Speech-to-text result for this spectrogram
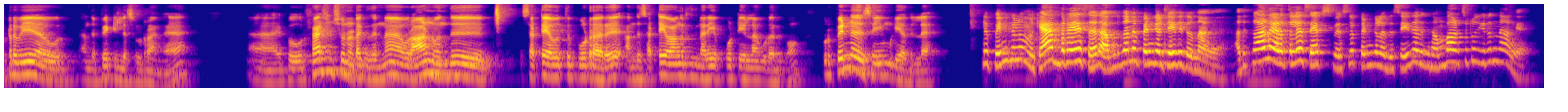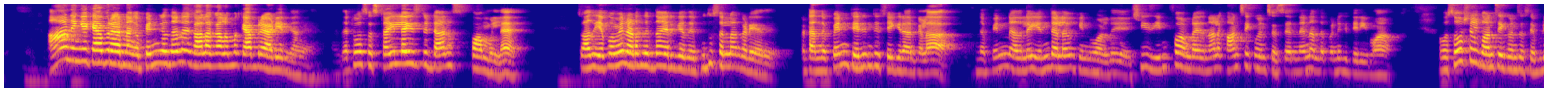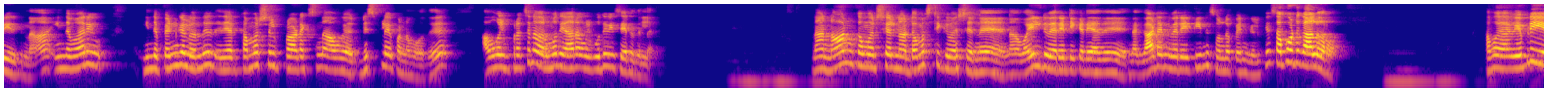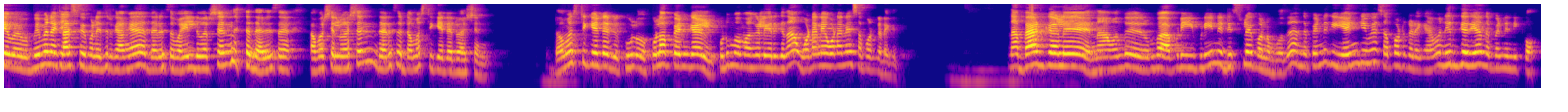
கொற்றவே ஒரு அந்த பேட்டியில் சொல்கிறாங்க இப்போ ஒரு ஃபேஷன் ஷோ நடக்குதுன்னா ஒரு ஆண் வந்து சட்டையை அவுத்து போடுறாரு. அந்த சட்டையை வாங்குறதுக்கு நிறைய போட்டியெல்லாம் கூட இருக்கும். ஒரு பெண் அதை செய்ய முடியாதுல்ல? இல்லை பெண்களும் கேபரே சார் அப்படிதானே பெண்கள் செய்துட்டு இருந்தாங்க? அதுக்கான இடத்துல சேஃப் ஸ்பேஸில் பெண்கள் அது செய்து அதுக்கு சம்பாரிச்சிட்டும் இருந்தாங்க. ஆண் எங்கே கேபரே ஆடினாங்க? பெண்கள் தானே காலகாலமாக cabaret ஆடியிருக்காங்க that was a stylised dance form இல்லை ஸோ அது எப்போவுமே நடந்துட்டு தான் இருக்குது. புதுசெல்லாம் கிடையாது. பட் அந்த பெண் தெரிந்து செய்கிறார்களா? அந்த பெண் அதில் எந்த அளவுக்கு இன்வால்வ்டு ஷீ இஸ் இன்ஃபார்ம்டா இதனால கான்சிக்வன்சஸ் என்னன்னு அந்த பெண்ணுக்கு தெரியுமா? அப்போ சோஷியல் கான்சிக்வன்சஸ் எப்படி இருக்குன்னா இந்த மாதிரி இந்த பெண்கள் வந்து கமர்ஷியல் ப்ராடக்ட்ஸ்னு அவங்க டிஸ்ப்ளே பண்ணும்போது அவங்களுக்கு பிரச்சனை வரும்போது யாரும் அவங்களுக்கு உதவி செய்யறதில்ல. நான் நான் கமர்ஷியல் நான் டொமஸ்டிக் வெர்ஷனு நான் வைல்டு வெரைட்டி கிடையாது நான் கார்டன் வெரைட்டின்னு சொன்ன பெண்களுக்கு சப்போர்ட்டுக்கு ஆள் வரும். அப்போ எப்படி விமனை கிளாஸிஃபை பண்ணி வச்சிருக்காங்க there is a wild version there is a commercial version there is a domesticated version domesticated குல குலப்பெண்கள் குடும்ப மகளிருக்கு தான் உடனே உடனே சப்போர்ட் கிடைக்குது. நான் பேட் கேர்ளு நான் வந்து ரொம்ப அப்படி இப்படின்னு டிஸ்ப்ளே பண்ணும்போது அந்த பெண்ணுக்கு எங்கேயுமே சப்போர்ட் கிடைக்காம நிர்கதியாக அந்த பெண்ணு நிற்கும்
